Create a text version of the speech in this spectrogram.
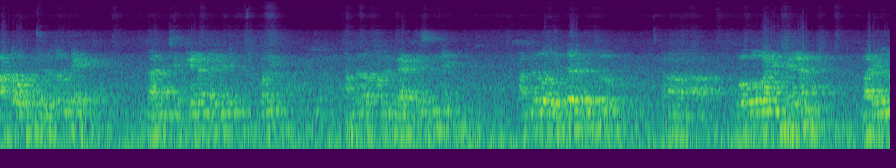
ఆటో ఒకటి వెళ్తుంటే దాన్ని చెక్ చేయడం జరిగింది. చూసుకొని అందులో కొన్ని బ్యాటరీస్ ఉన్నాయి. అందులో ఇద్దరు వ్యక్తులు గోపవాణి జగన్ మరియు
